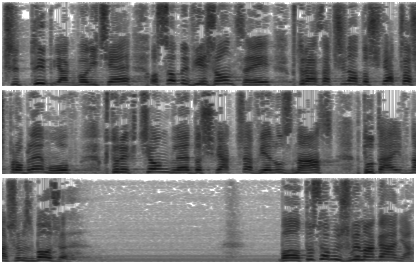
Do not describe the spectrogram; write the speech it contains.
czy typ, jak wolicie, osoby wierzącej, która zaczyna doświadczać problemów, których ciągle doświadcza wielu z nas tutaj w naszym zborze. Bo tu są już wymagania.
